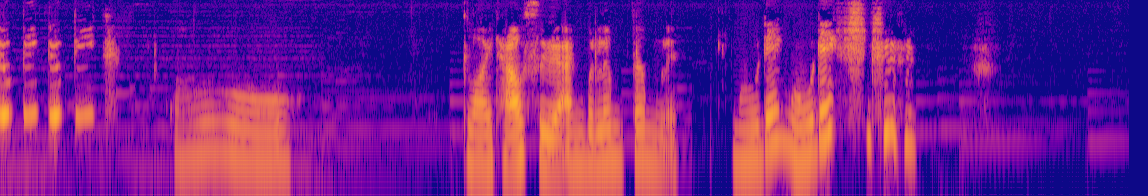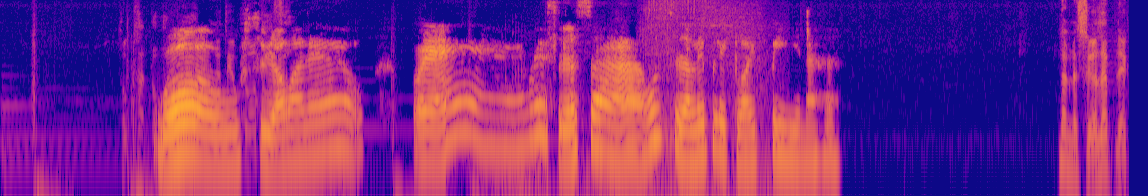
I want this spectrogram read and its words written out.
ดุ๊กดิกดุ๊กดิกโอ้รอยเท้าเสืออันเบอเริ่มเติมเลย หมูเด้งหมูเด้งว้าวเสือมาแล้วแหวไม่เสือสาวเสือเล็บเหล็กร้อยปีนะคะนั่นน่ะเสือเล็บเหล็ก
